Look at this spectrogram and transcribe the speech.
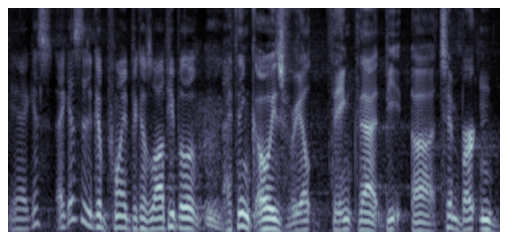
Yeah, I guess I guess it's a good point because a lot of people, I think, always real, think that Be- uh, Tim Burton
